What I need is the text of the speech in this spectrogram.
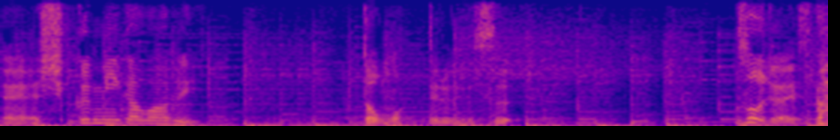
えー仕組みが悪いと思ってるんです。そうじゃないですか。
